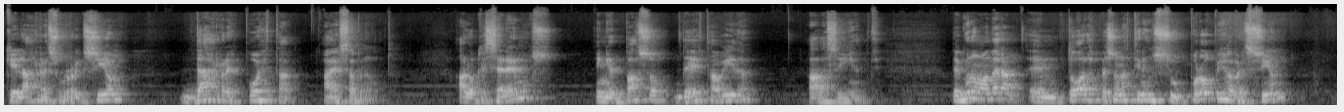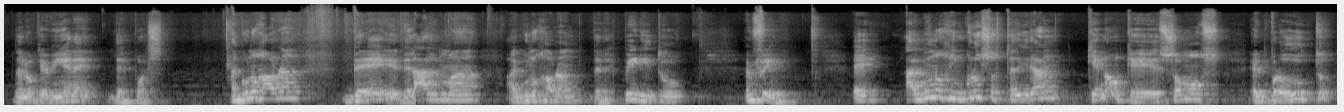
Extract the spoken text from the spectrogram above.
que la resurrección da respuesta a esa pregunta, a lo que seremos en el paso de esta vida a la siguiente. De alguna manera, em, todas las personas tienen su propia versión de lo que viene después. Algunos hablan de, eh, del alma, algunos hablan del espíritu, en fin. Eh, algunos incluso te dirán que no, que somos el producto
